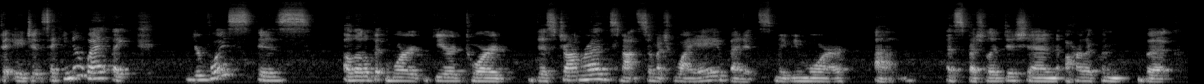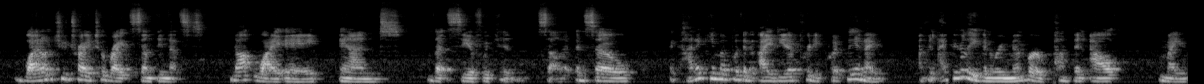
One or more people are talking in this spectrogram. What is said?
the agent said, you know what? Like your voice is a little bit more geared toward this genre. It's not so much YA, but it's maybe more um, a special edition, a Harlequin book, why don't you try to write something that's not YA and let's see if we can sell it? And so I kind of came up with an idea pretty quickly. And I, I mean, I barely even remember pumping out my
